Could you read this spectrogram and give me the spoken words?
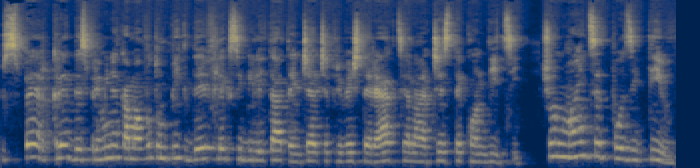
sper, cred despre mine că am avut un pic de flexibilitate în ceea ce privește reacția la aceste condiții. Și un mindset pozitiv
